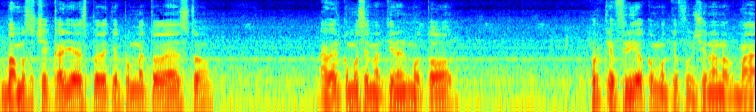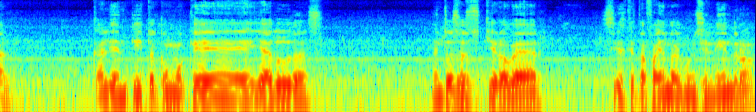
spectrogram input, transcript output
vamos a checar ya después de que ponga todo esto, a ver cómo se mantiene el motor, porque frío como que funciona normal, calientito como que ya dudas. Entonces quiero ver si es que está fallando algún cilindro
